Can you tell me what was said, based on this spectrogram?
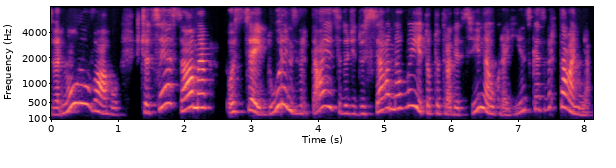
звернули увагу, що це саме ось цей дурень звертається до дідуся на ви, тобто традиційне українське звертання,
